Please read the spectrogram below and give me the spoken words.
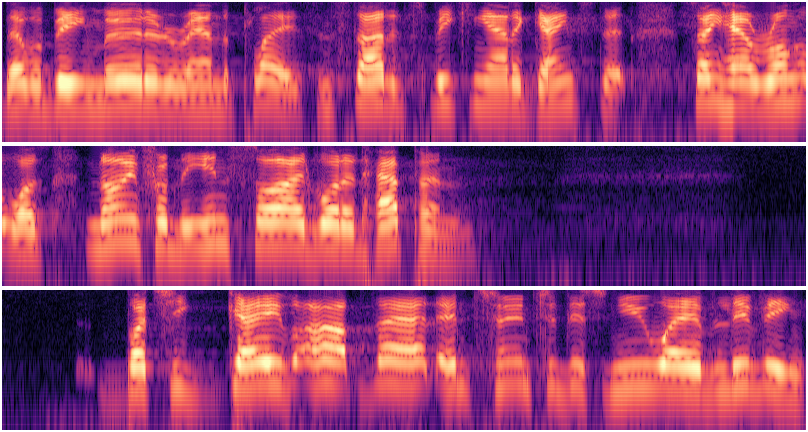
that were being murdered around the place and started speaking out against it, saying how wrong it was, knowing from the inside what had happened. But she gave up that and turned to this new way of living.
